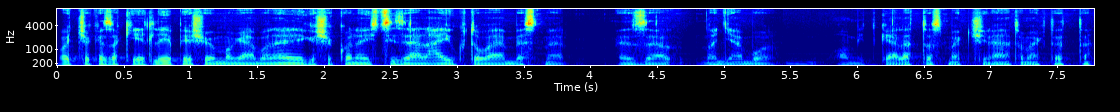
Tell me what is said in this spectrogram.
vagy csak ez a két lépés önmagában elég, és akkor ne is cizelláljuk tovább ezt, mert ezzel nagyjából amit kellett, azt megcsinálta, megtette.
